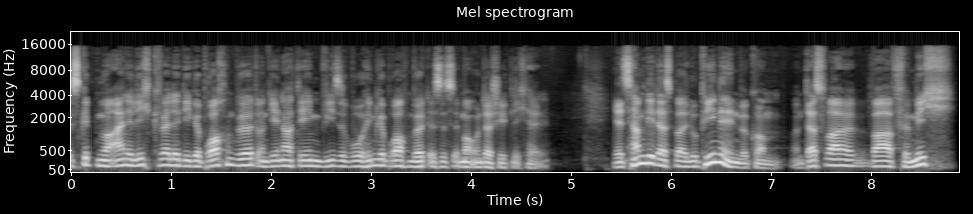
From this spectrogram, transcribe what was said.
es gibt nur eine Lichtquelle, die gebrochen wird und je nachdem, wie sie wohin gebrochen wird, ist es immer unterschiedlich hell. Jetzt haben die das bei Lupine hinbekommen und das war, war für mich,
